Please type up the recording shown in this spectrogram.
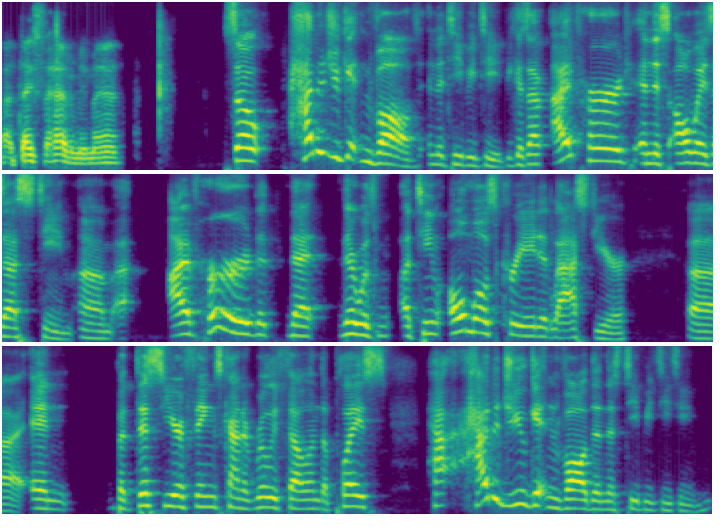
Uh, thanks for having me, man. So, how did you get involved in the TBT? Because I've, I've heard, and this always us team, um, I've heard that, that there was a team almost created last year, uh, and but this year things kind of really fell into place. How how did you get involved in this TBT team?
